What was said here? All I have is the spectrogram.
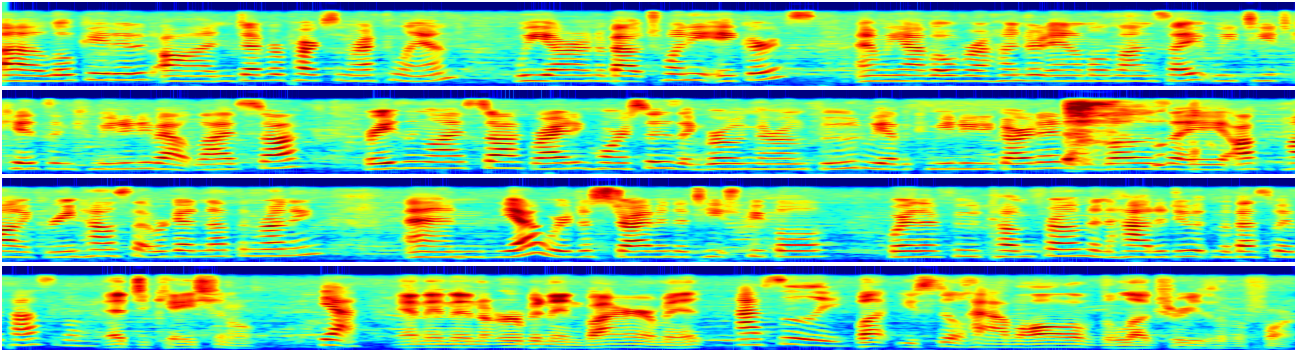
uh, located on Denver Parks and Rec land. We are on about 20 acres, and we have over 100 animals on site. We teach kids and community about livestock, raising livestock, riding horses, and growing their own food. We have a community garden as well as a aquaponic greenhouse that we're getting up and running. And yeah, we're just striving to teach people where their food comes from and how to do it in the best way possible. Educational. Yeah, And in an urban environment, absolutely. but you still have all of the luxuries of a farm.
